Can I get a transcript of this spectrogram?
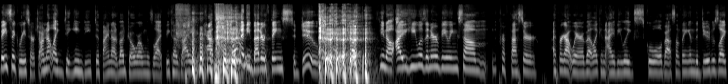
basic research. I'm not like digging deep to find out about Joe Rogan's life because I have so many better things to do. But, you know, I he was interviewing some professor I forgot where, but like an Ivy League school about something. And the dude was like,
